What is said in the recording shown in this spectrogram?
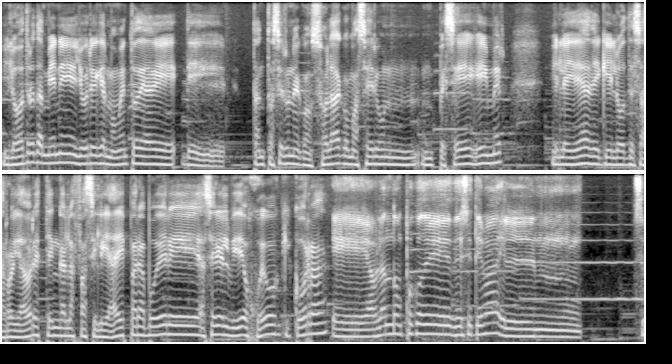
Y lo otro también es, yo creo que al momento de, de tanto hacer una consola como hacer un PC gamer, es la idea de que los desarrolladores tengan las facilidades para poder eh, hacer el videojuego que corra. Eh, hablando un poco de, de ese tema, el, mm, se,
